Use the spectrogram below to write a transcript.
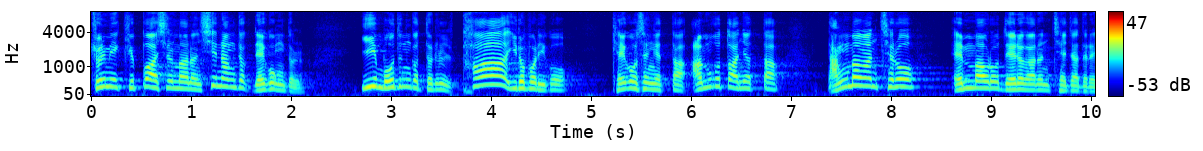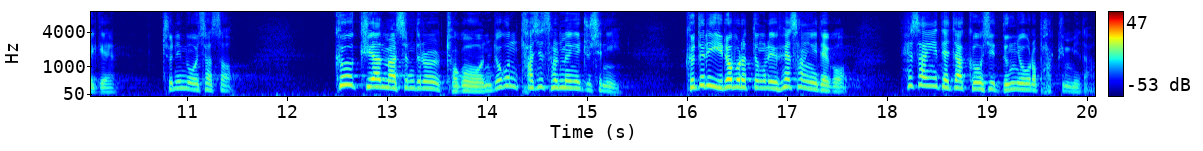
주님이 기뻐하실 만한 신앙적 내공들, 이 모든 것들을 다 잃어버리고 개고생했다, 아무것도 아니었다, 낭망한 채로 엠마오로 내려가는 제자들에게 주님이 오셔서 그 귀한 말씀들을 조곤조곤 다시 설명해 주시니 그들이 잃어버렸던 것이 회상이 되고 회상이 되자 그것이 능력으로 바뀝니다.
